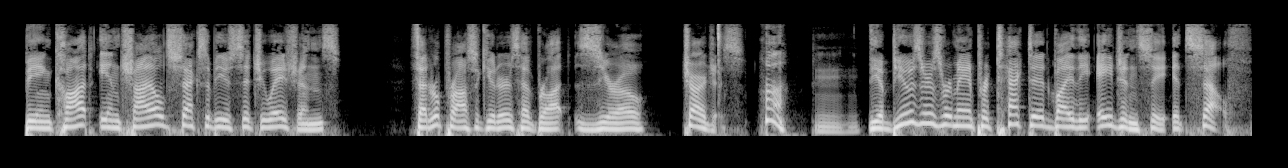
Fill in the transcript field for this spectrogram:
being caught in child sex abuse situations, federal prosecutors have brought zero charges. Huh. Mm-hmm. The abusers remain protected by the agency itself.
